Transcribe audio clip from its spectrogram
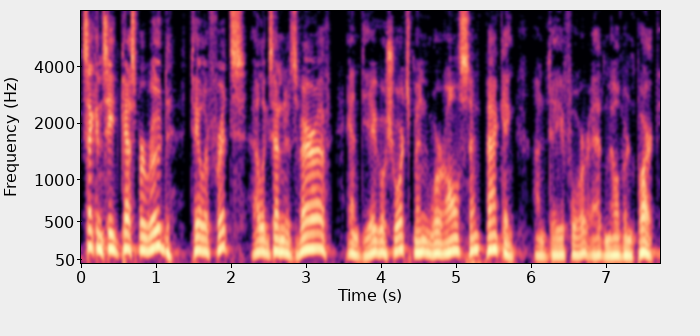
Second seed Casper Ruud, Taylor Fritz, Alexander Zverev, and Diego Schwartzman were all sent packing on day four at Melbourne Park.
